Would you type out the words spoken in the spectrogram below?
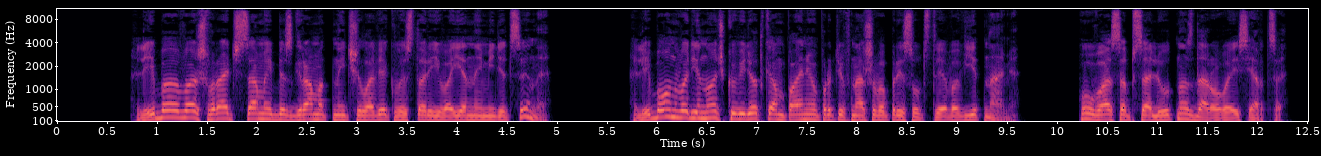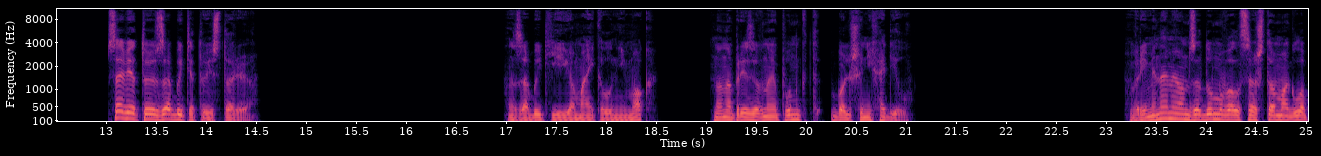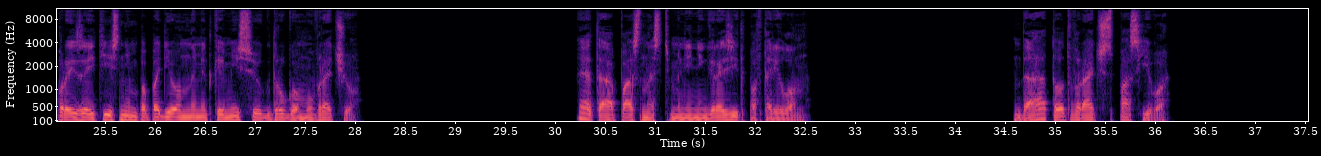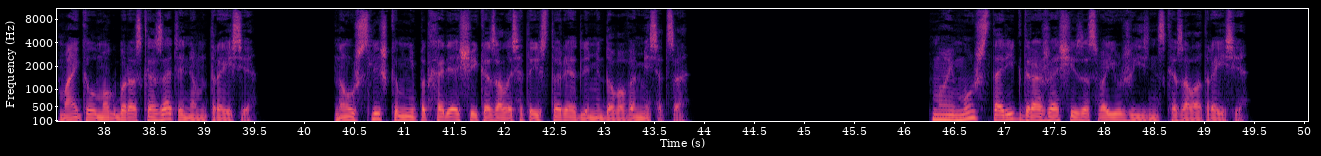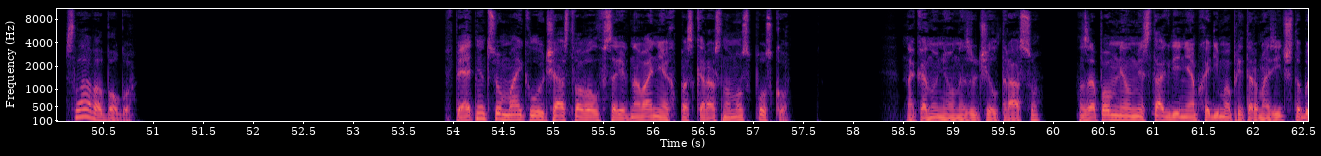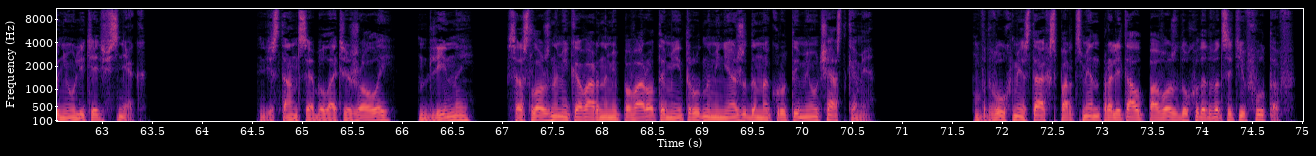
«либо ваш врач самый безграмотный человек в истории военной медицины, либо он в одиночку ведет кампанию против нашего присутствия во Вьетнаме. У вас абсолютно здоровое сердце. Советую забыть эту историю». Забыть ее Майкл не мог, но на призывной пункт больше не ходил. Временами он задумывался, что могло произойти с ним, попади он на медкомиссию к другому врачу. «Эта опасность мне не грозит», — повторил он. Да, тот врач спас его. Майкл мог бы рассказать о нем Трейси, но уж слишком неподходящей казалась эта история для медового месяца. «Мой муж — старик, дрожащий за свою жизнь», — сказала Трейси. «Слава богу, в пятницу Майкл участвовал в соревнованиях по скоростному спуску. Накануне он изучил трассу, запомнил места, где необходимо притормозить, чтобы не улететь в снег. Дистанция была тяжелой, длинной, со сложными коварными поворотами и трудными неожиданно крутыми участками. В двух местах спортсмен пролетал по воздуху до 20 футов.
